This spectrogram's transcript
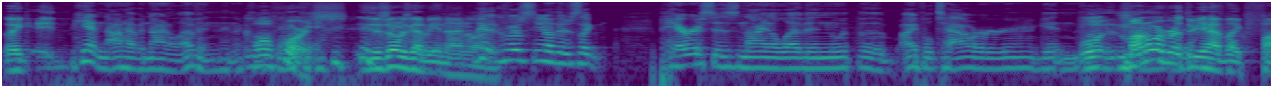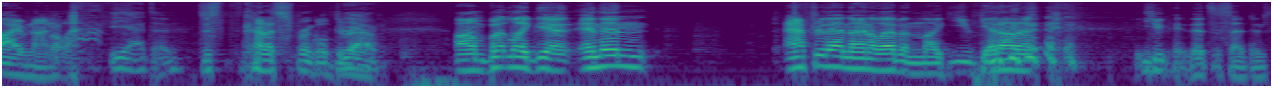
Like, it, you can't not have a 9/11 in a well, of course, there's always got to be a Of 9/11. Of course, you know there's like Paris's 9/11 with the Eiffel Tower getting. Well, Modern Warfare 3 had like five 9/11, Yeah, it did. just kind of sprinkled throughout. Um, but like, yeah, and then after that 9/11, like you get on a, you that's a sentence.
